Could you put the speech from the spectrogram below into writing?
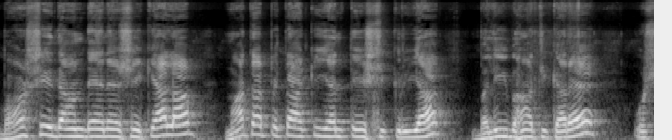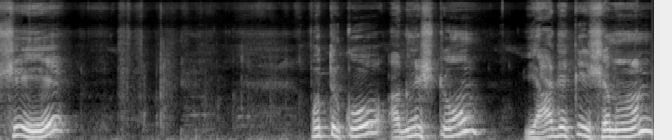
बहुत से दान देने से क्या लाभ? माता पिता की अंत्येष्टि क्रिया बलि भांति करे, उससे पुत्र को अग्निष्टोम याग के समान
